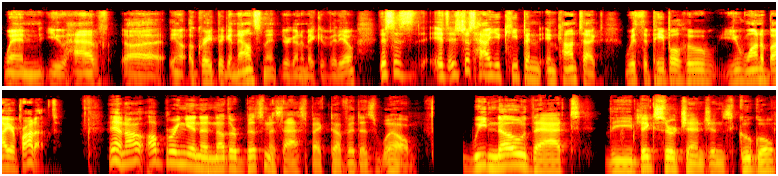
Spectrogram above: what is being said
when you have uh, you know a great big announcement you're going to make a video. This is it's just how you keep in, in contact with the people who you want to buy your product. Yeah and I'll, I'll bring in another business aspect of it as well. We know that the big search engines google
